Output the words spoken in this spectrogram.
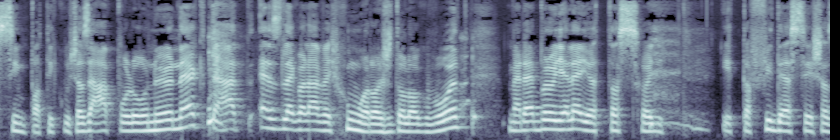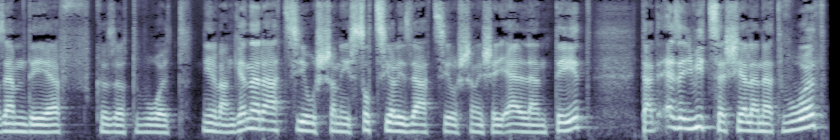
szimpatikus az ápolónőnek, tehát ez legalább egy humoros dolog volt, mert ebből ugye lejött az, hogy itt a Fidesz és az MDF között volt nyilván generációsan és szocializációsan is egy ellentét, tehát ez egy vicces jelenet volt,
